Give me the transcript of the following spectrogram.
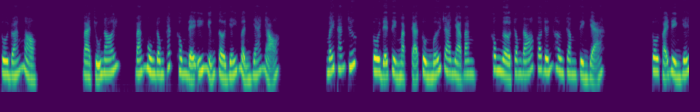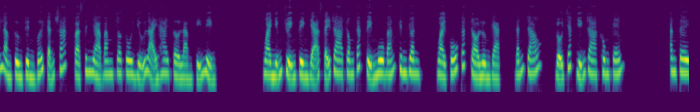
tôi đoán mò. Bà chủ nói, bán buôn đông khách không để ý những tờ giấy mệnh giá nhỏ. Mấy tháng trước, tôi để tiền mặt cả tuần mới ra nhà băng, không ngờ trong đó có đến hơn trăm tiền giả. Tôi phải điền giấy làm tường trình với cảnh sát và xin nhà băng cho tôi giữ lại hai tờ làm kỷ niệm. Ngoài những chuyện tiền giả xảy ra trong các tiệm mua bán kinh doanh, ngoài phố các trò lường gạt, đánh tráo, đổi chắc diễn ra không kém. Anh Tê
